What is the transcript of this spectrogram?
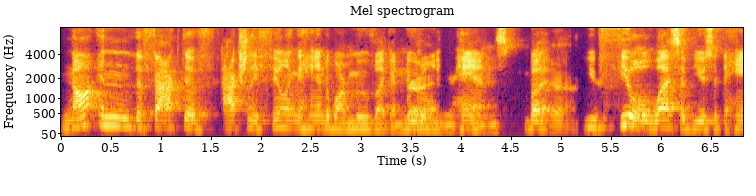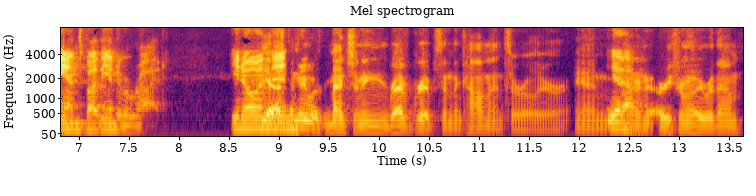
not in the fact of actually feeling the handlebar move like a noodle right. in your hands, but yeah. you feel less abuse at the hands by the end of a ride. You know, and yeah, then, somebody was mentioning Rev Grips in the comments earlier, and yeah, are you familiar with them?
